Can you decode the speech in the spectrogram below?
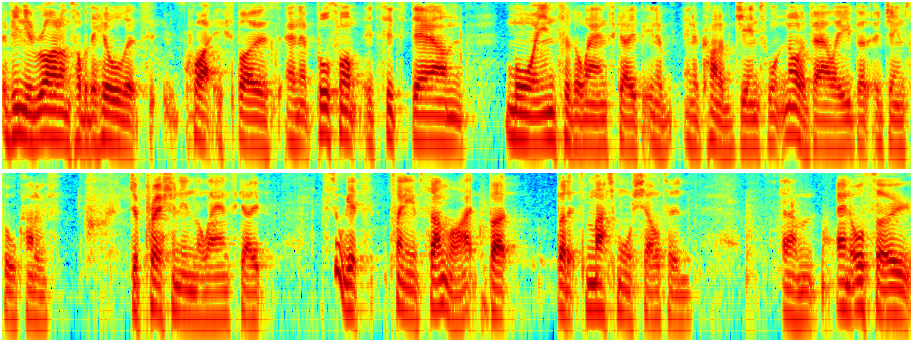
a vineyard right on top of the hill that's quite exposed, and at Bull Swamp, it sits down more into the landscape in a, in a kind of gentle, not a valley, but a gentle kind of depression in the landscape. It still gets plenty of sunlight, but, but it's much more sheltered. Um, and also,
